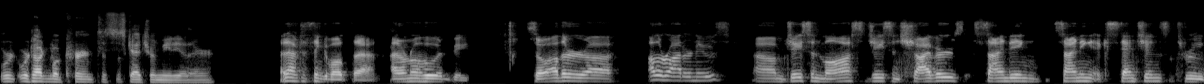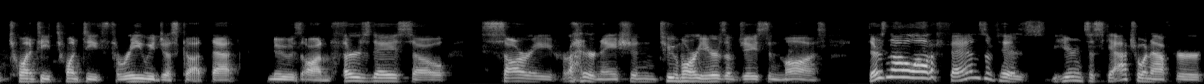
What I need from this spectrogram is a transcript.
We're we're talking about current to Saskatchewan media there. I'd have to think about that. I don't know who it'd be. So other uh, other Otter news: um, Jason Moss, Jason Shivers signing signing extensions through 2023. We just got that news on Thursday. So sorry, Rider Nation, two more years of Jason Moss. There's not a lot of fans of his here in Saskatchewan after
